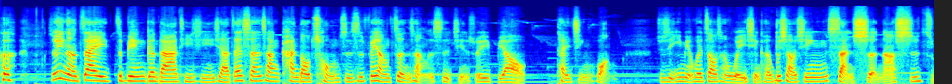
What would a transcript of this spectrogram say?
所以呢，在这边跟大家提醒一下，在山上看到虫子是非常正常的事情，所以不要太惊慌，就是以免会造成危险，可能不小心闪神啊、失足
